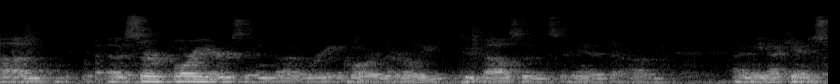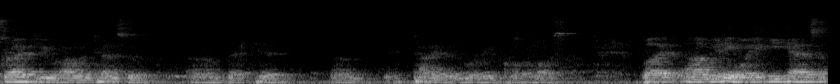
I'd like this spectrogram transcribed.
um, uh, served four years in the Marine Corps in the early 2000s. And um, I mean, I can't describe to you how intensive um, that kid um, time in the Marine Corps was. But um, anyway, he has a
